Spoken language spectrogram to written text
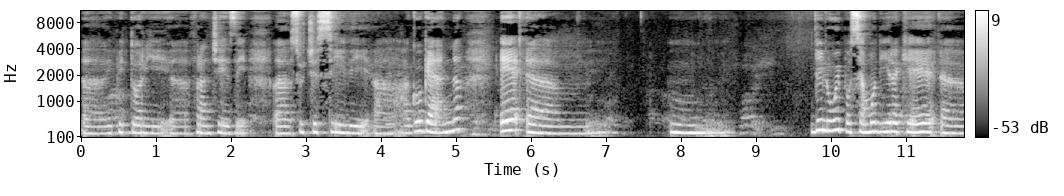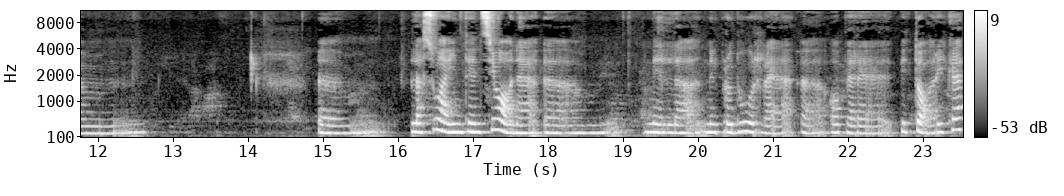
eh, i pittori eh, francesi eh, successivi a, a, Gauguin e ehm, di lui possiamo dire che ehm, ehm la sua intenzione ehm, nel, nel produrre eh, opere pittoriche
